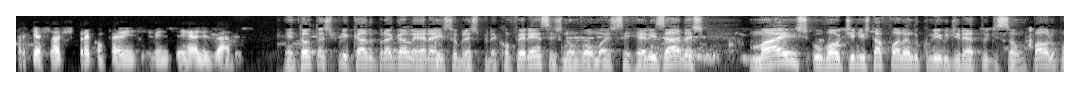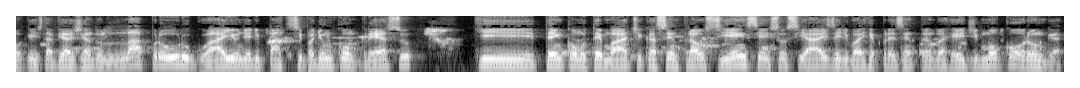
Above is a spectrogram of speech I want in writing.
para que essas pré-conferências venham ser realizadas. Então está explicado para a galera aí sobre as pré-conferências, não vão mais ser realizadas, mas o Valtini está falando comigo direto de São Paulo, porque está viajando lá para o Uruguai, onde ele participa de um congresso que tem como temática central Ciências Sociais, ele vai representando a rede Mocoronga.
